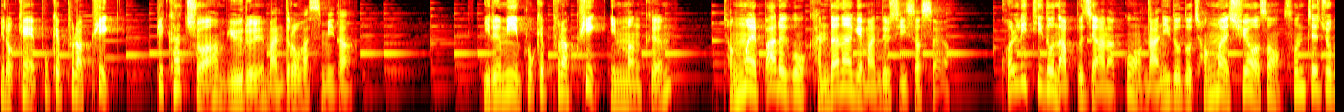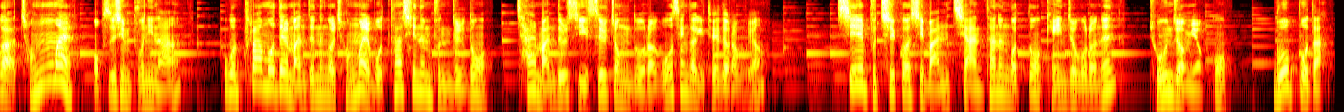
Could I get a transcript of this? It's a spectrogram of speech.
이렇게 포켓프라 퀵, 피카츄와 뮤를 만들어 봤습니다. 이름이 포켓프라 퀵인 만큼 정말 빠르고 간단하게 만들 수 있었어요. 퀄리티도 나쁘지 않았고 난이도도 정말 쉬워서 손재주가 정말 없으신 분이나 혹은 프라모델 만드는 걸 정말 못하시는 분들도 잘 만들 수 있을 정도라고 생각이 되더라고요. 실 붙일 것이 많지 않다는 것도 개인적으로는 좋은 점이었고 무엇보다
